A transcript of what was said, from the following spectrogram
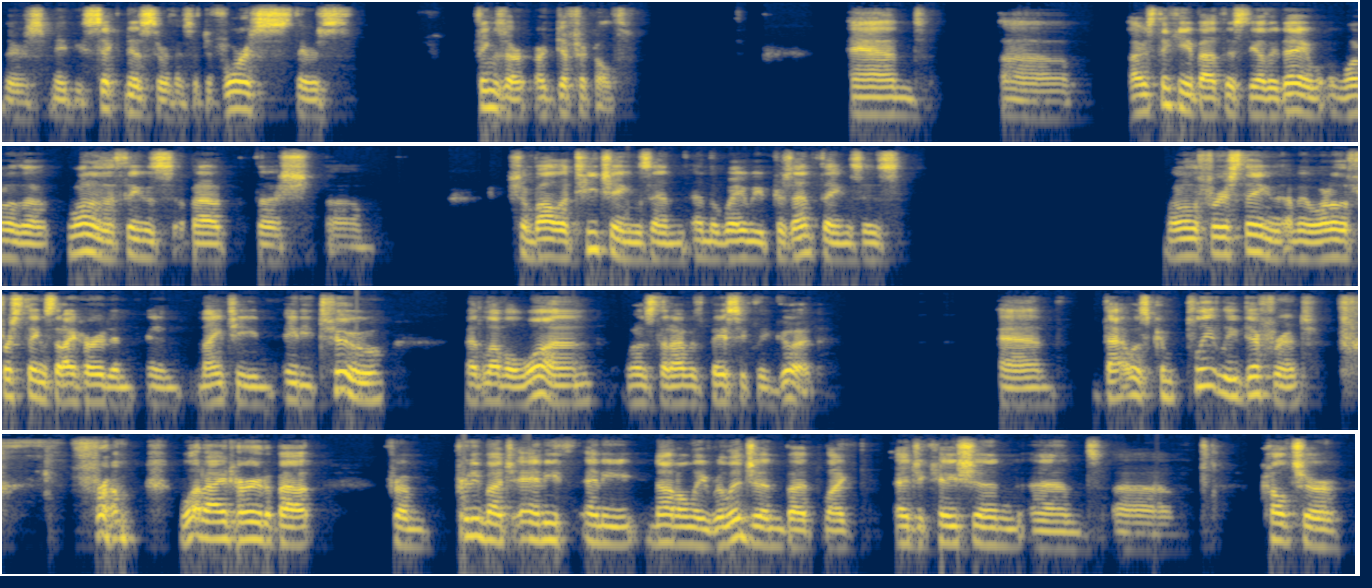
There's maybe sickness or there's a divorce. There's things are, are difficult. And uh, I was thinking about this the other day. One of the one of the things about the um, Shambhala teachings and, and the way we present things is one of the first things. I mean, one of the first things that I heard in, in 1982 at level one was that I was basically good, and that was completely different from what I'd heard about from pretty much any any not only religion but like education and uh, culture.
